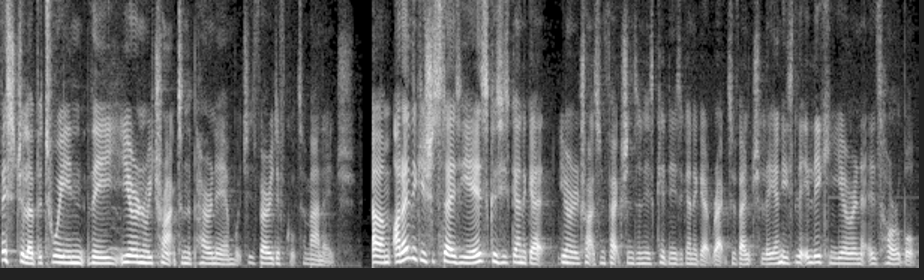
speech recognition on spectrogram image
fistula between the urinary tract and the perineum, which is very difficult to manage. Um, I don't think he should stay as he is because he's going to get urinary tract infections and his kidneys are going to get wrecked eventually, and he's le- leaking urine. It's horrible.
